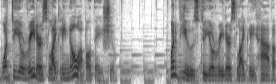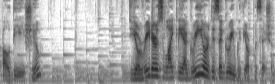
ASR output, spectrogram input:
what do your readers likely know about the issue? What views do your readers likely have about the issue? Do your readers likely agree or disagree with your position?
